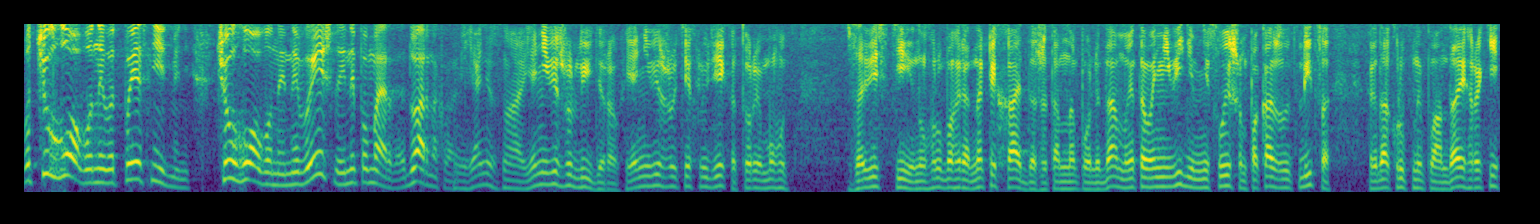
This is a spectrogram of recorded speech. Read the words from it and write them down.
От чого вони, от поясніть мені, чого вони не вийшли і не померли? Едуард Миколаївич. Я не знаю, я не вижу лидеров, я не вижу тех людей, которые могут завести, ну, грубо говоря, напихать даже там на поле, да, мы этого не видим, не слышим, показывают лица, когда крупный план, да, игроки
